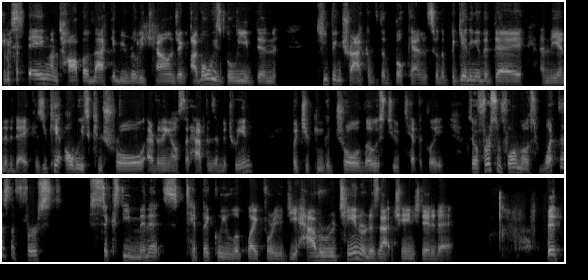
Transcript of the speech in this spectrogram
staying on top of that can be really challenging. I've always believed in keeping track of the bookends, so the beginning of the day and the end of the day, because you can't always control everything else that happens in between, but you can control those two typically. So first and foremost, what does the first 60 minutes typically look like for you? Do you have a routine or does that change day to day? It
